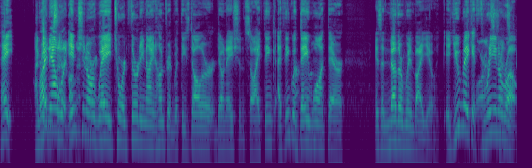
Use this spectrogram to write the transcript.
Hey, I'm right now we're inching our way toward 3900 with these dollar donations. So I think I think what they want there is another win by you. If you make it Lawrence 3 in a row.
